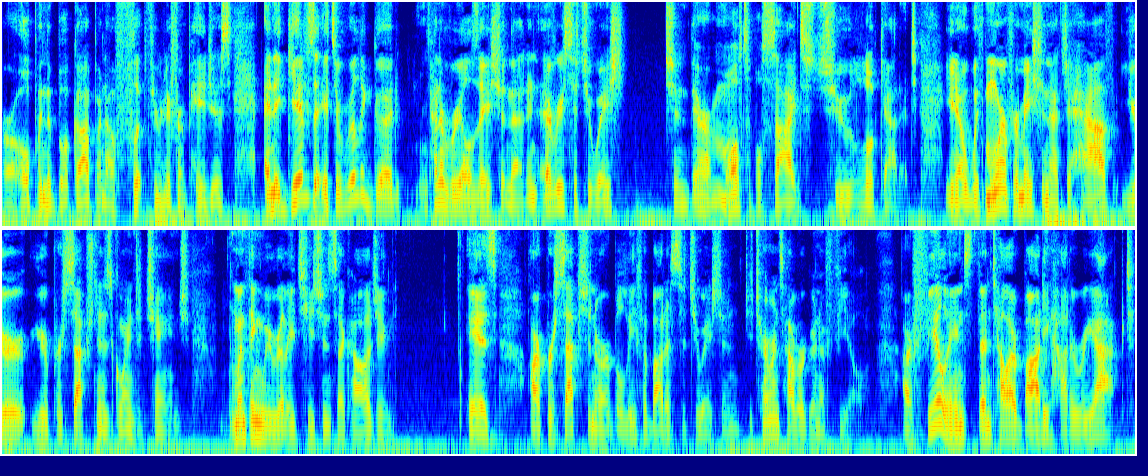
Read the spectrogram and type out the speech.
or open the book up and I'll flip through different pages. And it gives, it's a really good kind of realization that in every situation, there are multiple sides to look at it. You know, with more information that you have, your your perception is going to change. One thing we really teach in psychology is our perception or our belief about a situation determines how we're going to feel. Our feelings then tell our body how to react.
